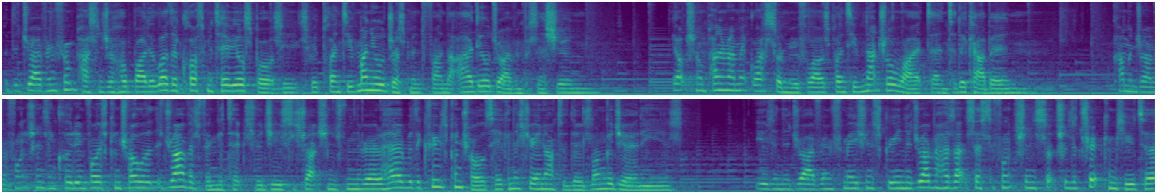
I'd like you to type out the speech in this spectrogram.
With the driver and front passenger hub by the leather cloth material sport seats with plenty of manual adjustment to find the ideal driving position. The optional panoramic glass sunroof allows plenty of natural light to enter the cabin. Common driver functions including voice control at the driver's fingertips to reduce distractions from the road ahead with the cruise control taking the strain out of those longer journeys. Using the driver information screen, the driver has access to functions such as a trip computer,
